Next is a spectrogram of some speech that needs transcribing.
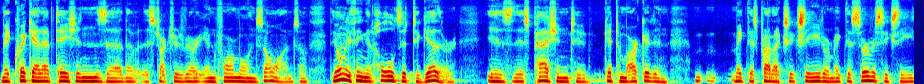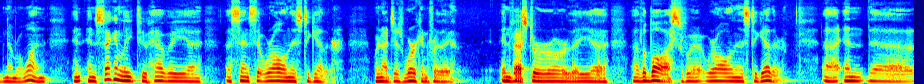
make quick adaptations. Uh, the, the, structure is very informal and so on. So the only thing that holds it together is this passion to get to market and make this product succeed or make this service succeed. Number one, and and secondly, to have a uh, a sense that we're all in this together. We're not just working for the investor or the uh, uh, the boss. We're, we're all in this together. Uh, and uh,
